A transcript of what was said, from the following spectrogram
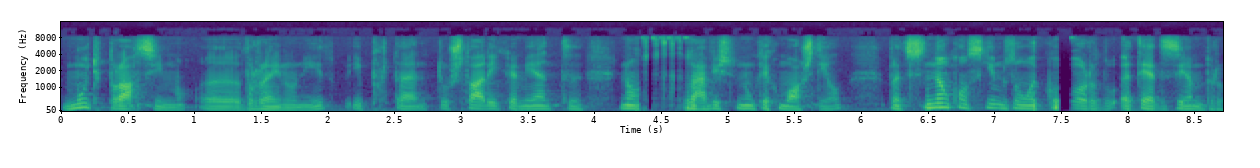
muito próximo uh, do Reino Unido e, portanto, historicamente não será visto nunca como hostil. Portanto, se não conseguimos um acordo até dezembro,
